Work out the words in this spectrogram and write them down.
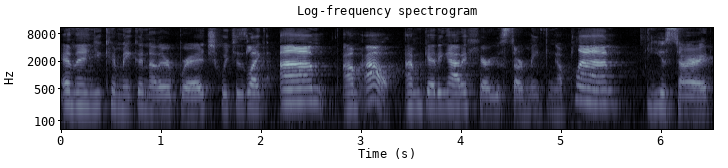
And then you can make another bridge which is like um i'm out. I'm getting out of here. You start making a plan. You start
